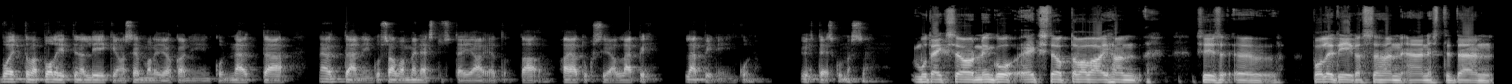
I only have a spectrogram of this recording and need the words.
voittava poliittinen liike on sellainen, joka niin kuin näyttää, näyttää niin kuin saavan menestystä ja, ja tota, ajatuksia läpi, läpi niin kuin yhteiskunnassa. Mutta eikö se ole, niin kuin, eikö se ole tavallaan ihan, siis politiikassahan äänestetään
